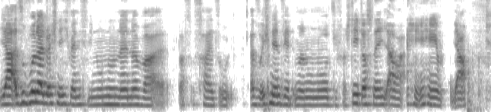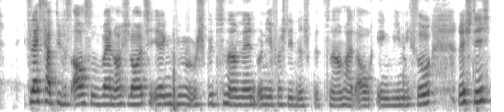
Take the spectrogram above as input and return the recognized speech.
Ja, also wundert euch nicht, wenn ich sie Nono nenne, weil das ist halt so. Also ich nenne sie halt immer Nono, sie versteht das nicht, aber ja. Vielleicht habt ihr das auch so, wenn euch Leute irgendwie mit einem Spitznamen nennt und ihr versteht den Spitznamen halt auch irgendwie nicht so richtig.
